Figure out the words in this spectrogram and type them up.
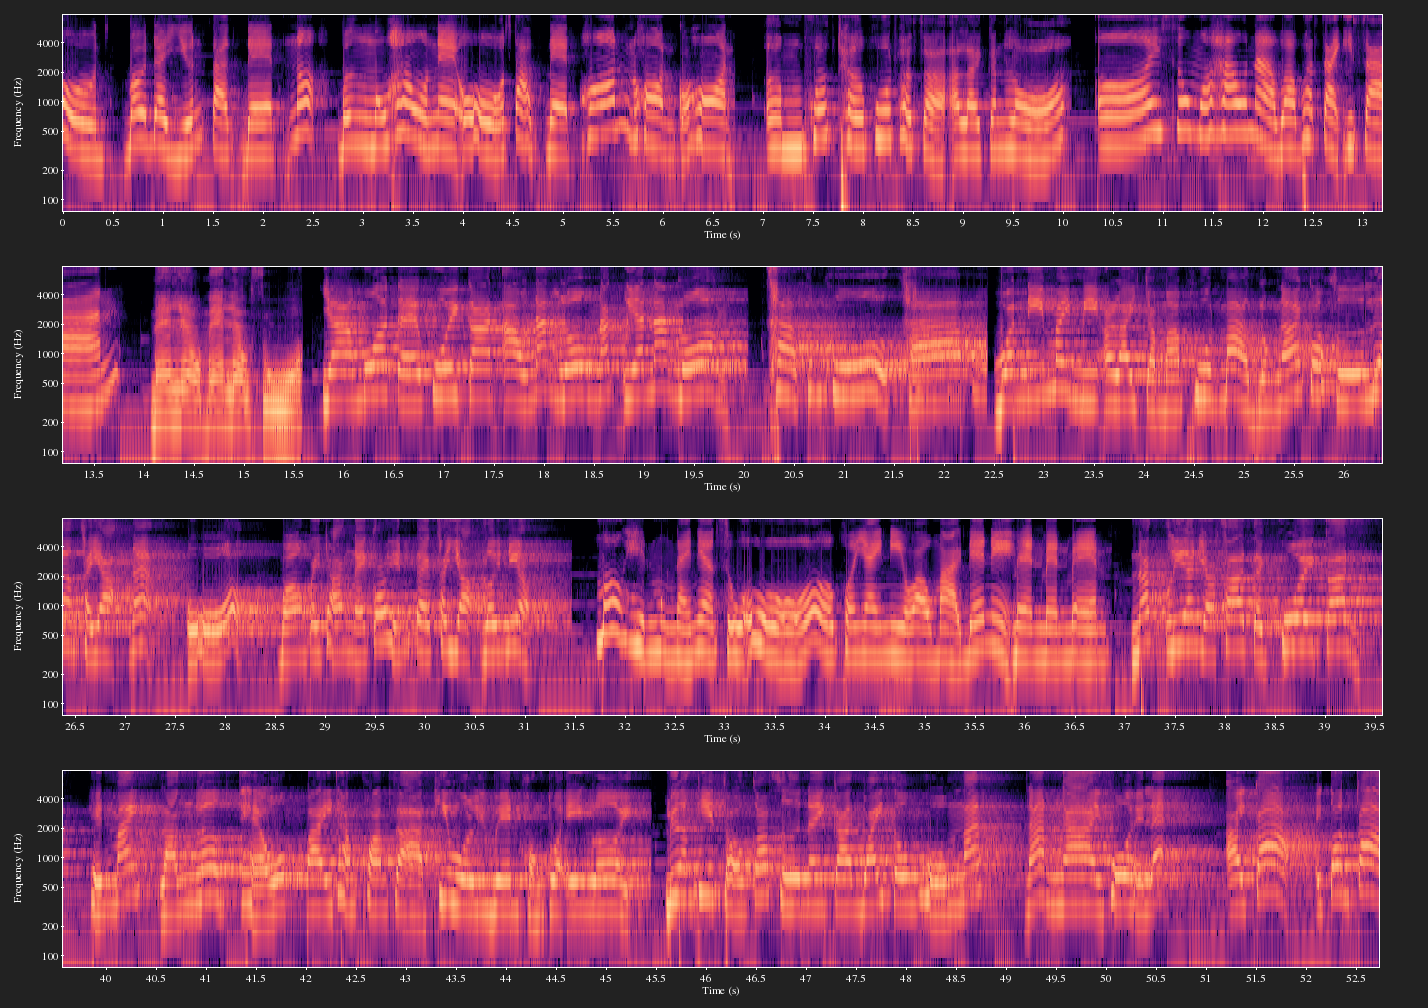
บ่ได้ยืนตากแดดเนาะเบิ่งหมูเฮาแน่โอ้โหตากแดดฮ้อนฮ้อนก็ฮ้อน เอิมพวกเธอพูดภาษาอะไรกันหรอโอ้ยสู้หมูเฮาน่ะเว่าภาษาอีสาน แม่แล้วแม่แล้วสัว อย่ามัวแต่คุยกันเอานั่งลงนักเรียนนั่งลง ค่ะคุณครูครับ วันนี้ไม่มีอะไรจะมาพูดมากหรอกนะก็คือเรื่องขยะนะ โอ้โห มองไปทางไหนก็เห็นแต่ขยะเลยเนี่ย มองเห็นหมึงไหนเนี่ยสูโอ้โหพ่อใหญ่นี่เว้ามากเด้นี่แมนแมนแมนนักเรียนอย่าฆ่าแต่คุยกัน เห็นไหมหลังเลิกแถวไปทำความสะอาดที่บริเวณของตัวเองเลย เรื่องที่สองก็คือในการไว้ทรงผมนะ นั่นไงครูเห็นแล้วไอ้ก้า ไอ้ต้นก้า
